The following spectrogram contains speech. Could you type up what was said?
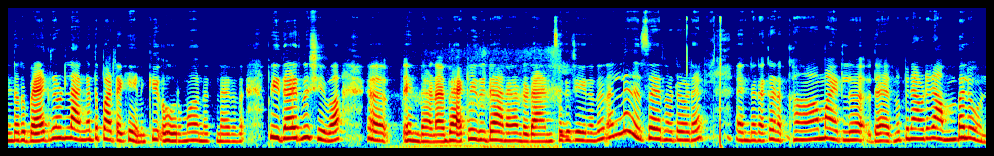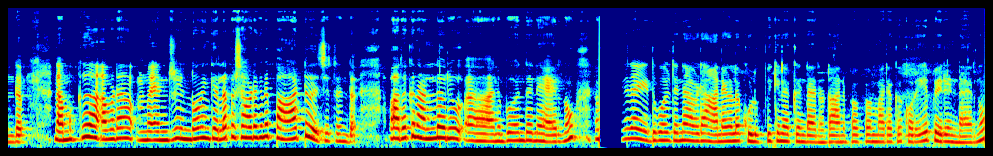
എന്താ പറയുക ബാക്ക്ഗ്രൗണ്ടിൽ അങ്ങനത്തെ പാട്ടൊക്കെ എനിക്ക് ഓർമ്മ വന്നിട്ടുണ്ടായിരുന്നത്. അപ്പോൾ ഇതായിരുന്നു ശിവ എന്താണ് ബാക്കിൽ ഇരുന്നിട്ട് ആന കണ്ടോ. ഡാൻസ് ഒക്കെ ചെയ്യുന്നത് നല്ല രസമായിരുന്നു കേട്ടോ ഇവിടെ. എന്താണ് കാമായിട്ടുള്ള ഇതായിരുന്നു. പിന്നെ അവിടെ ഒരു അമ്പലമുണ്ട് നമുക്ക് അവിടെ എൻട്രി ഉണ്ടോ എന്ന് എനിക്കറിയില്ല. പക്ഷെ അവിടെ ഇങ്ങനെ പാട്ട് വെച്ചിട്ടുണ്ട്. അപ്പോൾ അതൊക്കെ നല്ലൊരു അനുഭവം തന്നെയായിരുന്നു. പിന്നെ ഇതുപോലെ തന്നെ അവിടെ ആനകളെ കുളിപ്പിക്കുന്നൊക്കെ ഉണ്ടായിരുന്നു കേട്ടോ. ആനപ്പപ്പന്മാരൊക്കെ കുറേ പേരുണ്ടായിരുന്നു.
